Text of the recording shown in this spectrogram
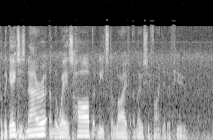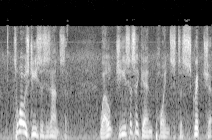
For the gate is narrow and the way is hard that leads to life, and those who find it are few. So, what was Jesus' answer? Well, Jesus again points to Scripture,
